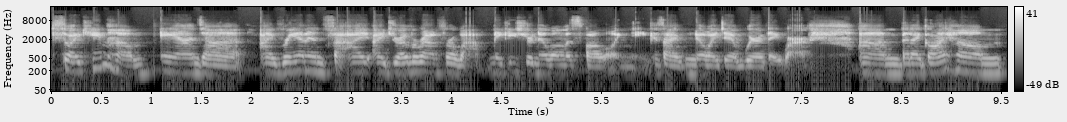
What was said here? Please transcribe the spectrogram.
So I came home and uh, I ran inside. I, I drove around for a while, making sure no one was following me because I have no idea where they were. Um, but I got home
